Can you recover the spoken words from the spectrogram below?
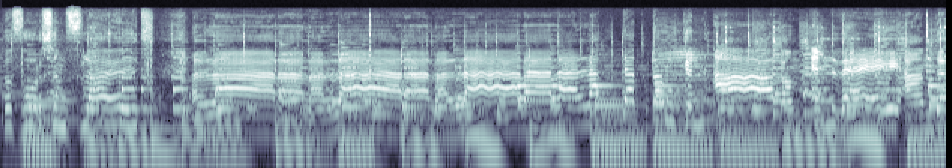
voor zijn fluit. La la la la la la la la la. Dat danken Adam en wij aan de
